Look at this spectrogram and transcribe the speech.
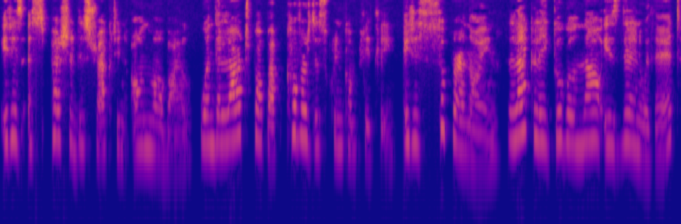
It is especially distracting on mobile when the large pop up covers the screen completely. It is super annoying. Luckily, Google now is dealing with it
